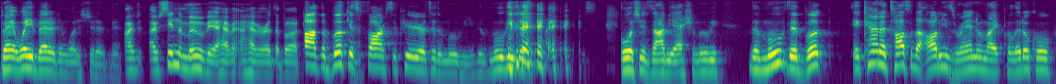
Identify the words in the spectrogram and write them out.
be, way better than what it should have been. I've I've seen the movie. I haven't I haven't read the book. Oh, uh, the book is far superior to the movie. The movie just bullshit zombie action movie the move the book it kind of talks about all these random like political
